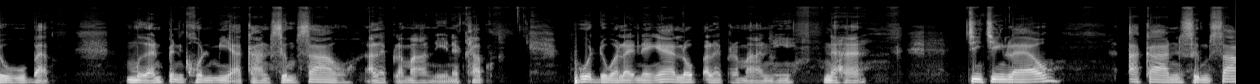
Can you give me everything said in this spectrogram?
ดูแบบเหมือนเป็นคนมีอาการซึมเศร้าอะไรประมาณนี้นะครับ พูดดูอะไรในแง่ลบอะไรประมาณนี้นะฮะจริงๆแล้ว อาการซึมเศร้า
